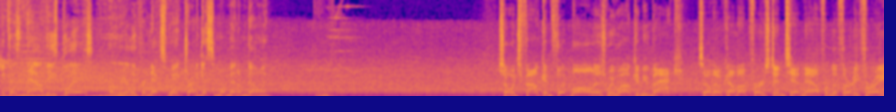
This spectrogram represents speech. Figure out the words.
because now these plays are really for next week, trying to get some momentum going. So it's Falcon football as we welcome you back. So they'll come up first and 10 now from the 33.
